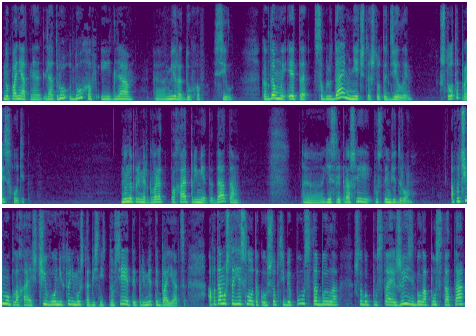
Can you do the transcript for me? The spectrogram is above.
но понятные для духов и для э, мира духов, сил. Когда мы это соблюдаем, нечто, что-то делаем, что-то происходит. Ну, например, говорят, плохая примета, да, там, э, если прошли пустым ведром – а почему плохая? С чего? Никто не может объяснить. Но все этой приметы боятся. А потому что есть слово такое, чтобы тебе пусто было, чтобы пустая жизнь была, пустота,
